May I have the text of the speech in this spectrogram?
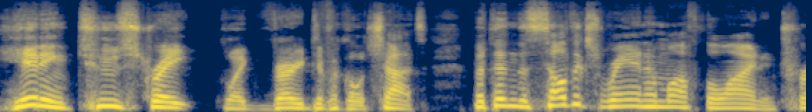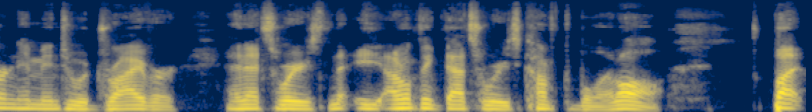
hitting two straight, like very difficult shots. But then the Celtics ran him off the line and turned him into a driver, and that's where he's. I don't think that's where he's comfortable at all. But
